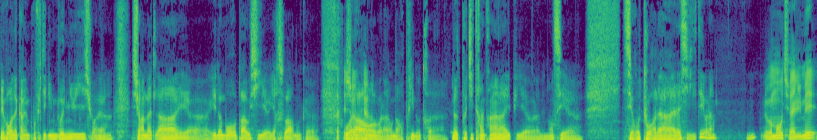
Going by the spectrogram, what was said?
mais bon, on a quand même profité d'une bonne nuit sur un, sur un matelas et, et d'un bon repas aussi hier soir. Donc voilà, on, voilà, on a repris notre notre petit train-train là, et puis voilà, maintenant c'est c'est retour à la, à la civilité, voilà. Hmm. Le moment où tu as allumé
